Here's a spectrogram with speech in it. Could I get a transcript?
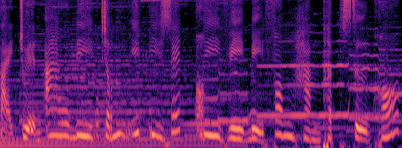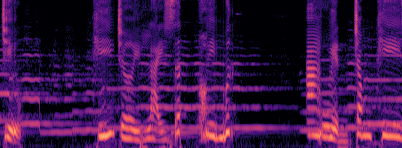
tại chuyện Audi.xyz Vì bị phong hàn thật sự khó chịu. Khí trời lại rất oi bức. A huyền trong khi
